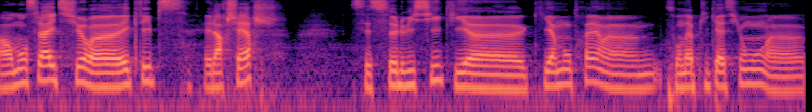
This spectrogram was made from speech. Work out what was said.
Alors mon slide sur Eclipse et la recherche, c'est celui-ci qui, euh, qui, a montré euh, son application. Euh,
